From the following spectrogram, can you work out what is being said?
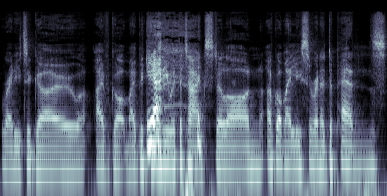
ready to go. I've got my bikini Yeah. with the tag still on. I've got my Lisa Rinna Depends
